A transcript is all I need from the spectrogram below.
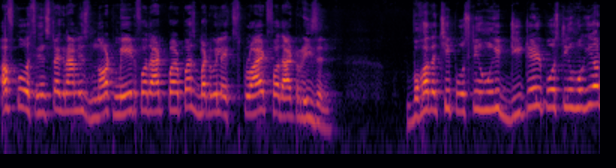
Of course Instagram is not made for that purpose but will exploit for that reason बहुत अच्छी पोस्टिंग होगी डिटेल्ड पोस्टिंग होगी और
